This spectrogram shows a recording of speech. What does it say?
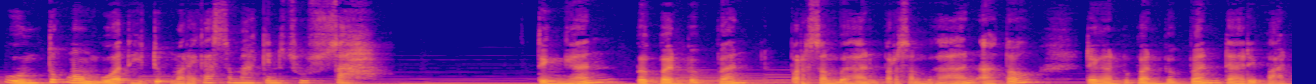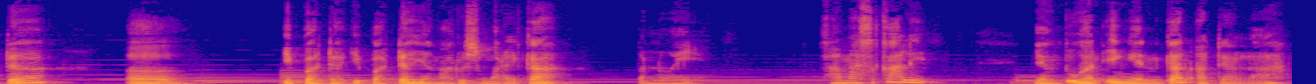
untuk membuat hidup mereka semakin susah dengan beban-beban persembahan-persembahan atau dengan beban-beban daripada ibadah ibadah-ibadah yang harus mereka penuhi. Sama sekali, yang Tuhan inginkan adalah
